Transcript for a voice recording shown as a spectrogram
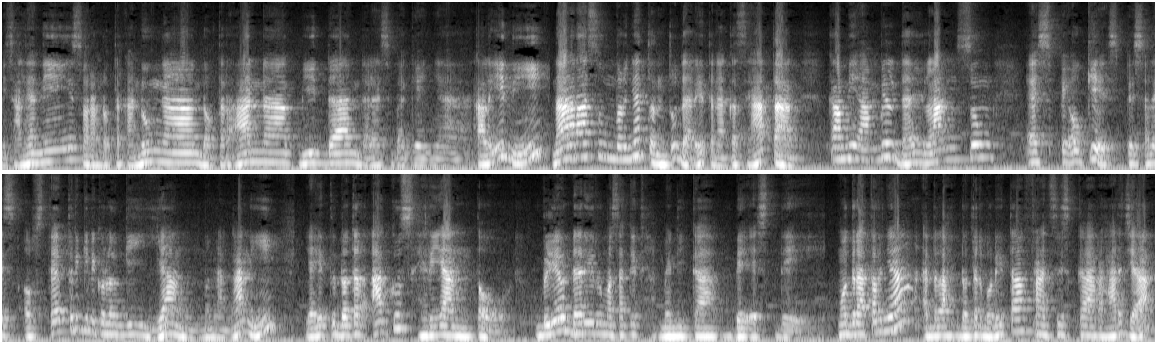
Misalnya nih seorang dokter kandungan, dokter anak, bidan dan lain sebagainya. Kali ini narasumbernya tentu dari tenaga kesehatan. Kami ambil dari langsung SPOG, spesialis obstetrik ginekologi yang menangani, yaitu Dr. Agus Herianto. Beliau dari Rumah Sakit Medika BSD. Moderatornya adalah Dr. Bonita Francisca Raharja.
